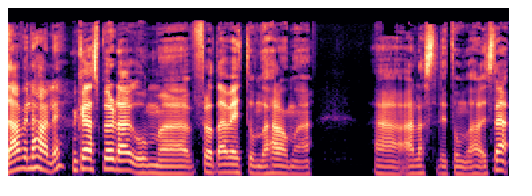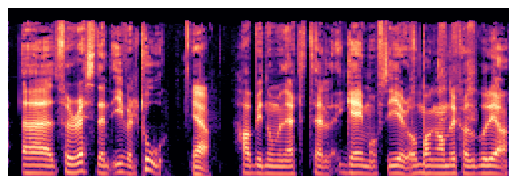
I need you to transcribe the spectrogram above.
det er veldig herlig. Men kan jeg spørre deg om, eh, for at jeg vet om det her Anne, eh, Jeg leste litt om det her i sted. eh, For Resident Evil 2 Ja. Har blitt nominert til Game of the Year og mange andre kategorier.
